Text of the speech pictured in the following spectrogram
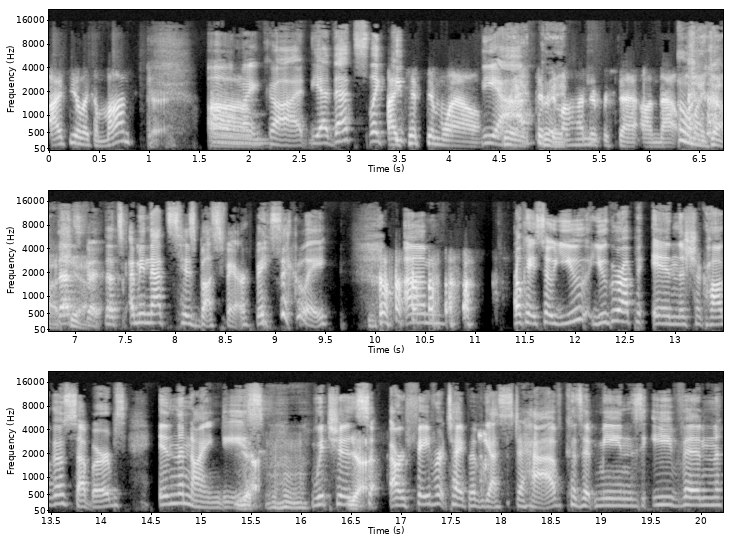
I feel like a monster. Oh my Um, god. Yeah, that's like I tipped him well. Yeah. Great. I tipped him hundred percent on that Oh one. my gosh, that's yeah. good. That's I mean that's his bus fare basically. Um okay, so you you grew up in the Chicago suburbs in the 90s. Yeah. Mhm. Which is Yeah. our favorite type of guest to have because it means even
